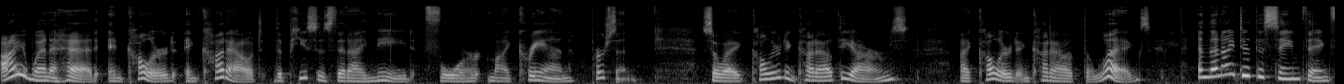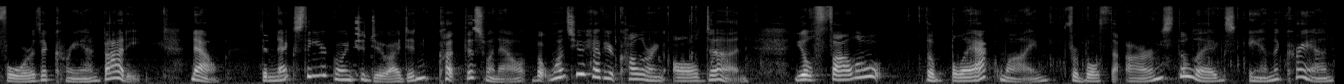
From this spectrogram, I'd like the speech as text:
I went ahead and colored and cut out the pieces that I need for my crayon person. So I colored and cut out the arms, I colored and cut out the legs, and then I did the same thing for the crayon body. Now, the next thing you're going to do, I didn't cut this one out, but once you have your coloring all done, you'll follow the black line for both the arms, the legs, and the crayon,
